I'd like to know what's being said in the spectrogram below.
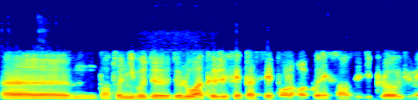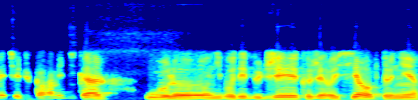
tant au niveau de, de lois que j'ai fait passer pour la reconnaissance des diplômes du métier du paramédical, ou au niveau des budgets que j'ai réussi à obtenir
